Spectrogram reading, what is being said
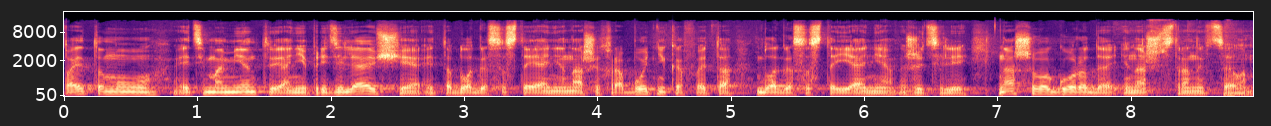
поэтому эти моменты, они определяющие. Это благосостояние наших работников, это благосостояние жителей нашего города и нашей страны в целом.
